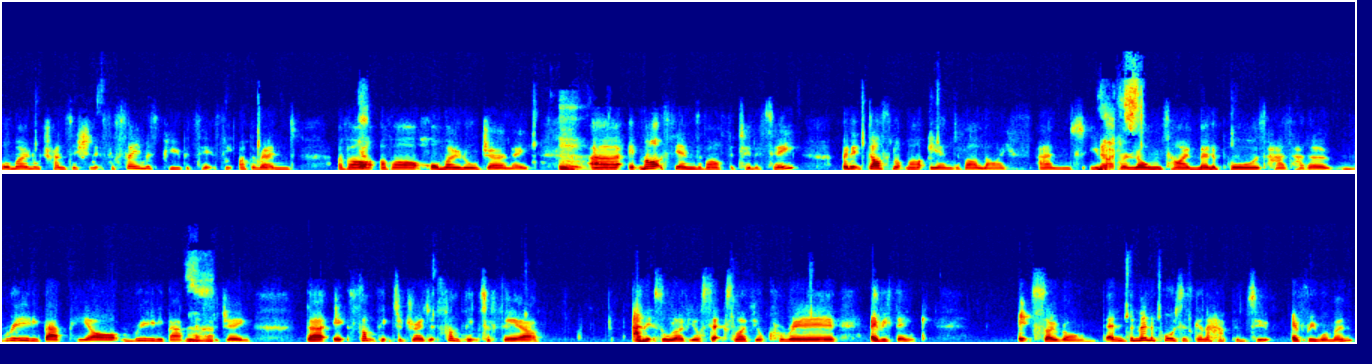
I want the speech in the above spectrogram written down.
hormonal transition. It's the same as puberty. It's the other end of our of our hormonal journey. Mm. Uh, it marks the end of our fertility, but it does not mark the end of our life. And you know, nice. for a long time, menopause has had a really bad PR, really bad yeah. messaging. That it's something to dread, it's something to fear, and it's all over your sex life, your career, everything. It's so wrong. And the menopause is going to happen to every woman.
